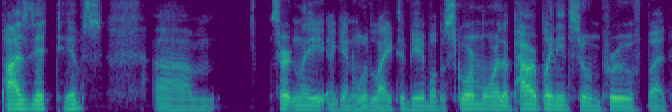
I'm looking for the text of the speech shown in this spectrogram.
positives. Um, certainly, again, would like to be able to score more. The power play needs to improve, but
